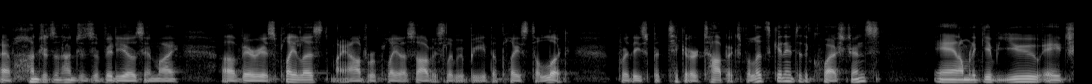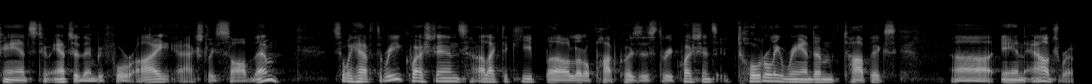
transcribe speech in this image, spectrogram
I have hundreds and hundreds of videos in my uh, various playlists. My algebra playlist obviously would be the place to look for these particular topics. But let's get into the questions. and I'm going to give you a chance to answer them before I actually solve them. So we have three questions. I like to keep uh, little pop quizzes, three questions, totally random topics uh, in algebra.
